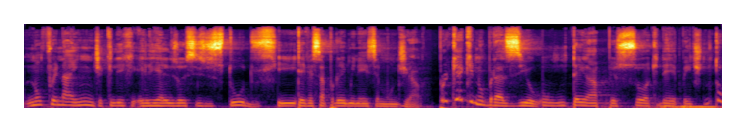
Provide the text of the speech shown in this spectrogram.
não foi na Índia que ele, ele realizou esses estudos e teve essa proeminência mundial? Por que que no Brasil não tem a pessoa que de repente, não tô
